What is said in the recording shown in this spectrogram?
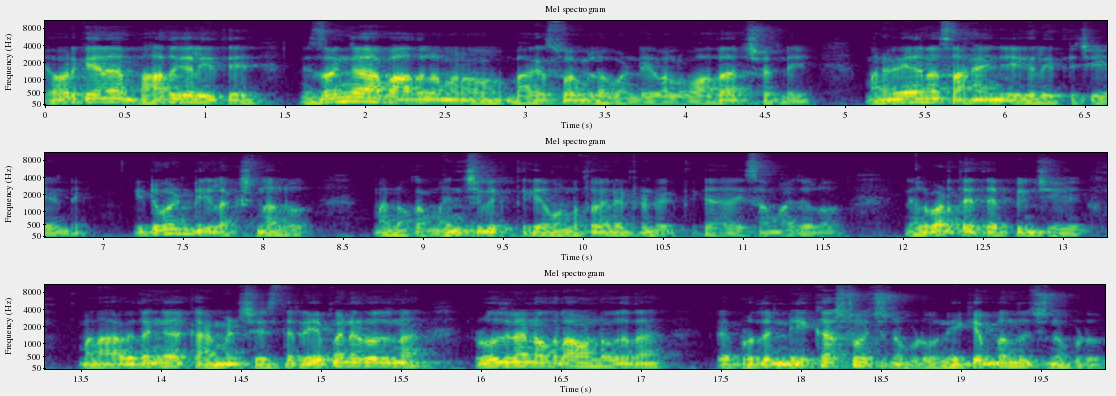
ఎవరికైనా బాధ కలిగితే నిజంగా ఆ బాధలో మనం భాగస్వాములు అవ్వండి వాళ్ళు ఓదార్చండి మనం ఏదైనా సహాయం చేయగలిగితే చేయండి. ఇటువంటి లక్షణాలు మన ఒక మంచి వ్యక్తిగా ఉన్నతమైనటువంటి వ్యక్తిగా ఈ సమాజంలో నిలబడతాయి తెప్పించి మనం ఆ విధంగా కామెంట్స్ చేస్తే రేపైన రోజున రోజులైనా ఒకలా ఉండవు కదా. రేపు రోజు నీకు కష్టం వచ్చినప్పుడు నీకు ఇబ్బంది వచ్చినప్పుడు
